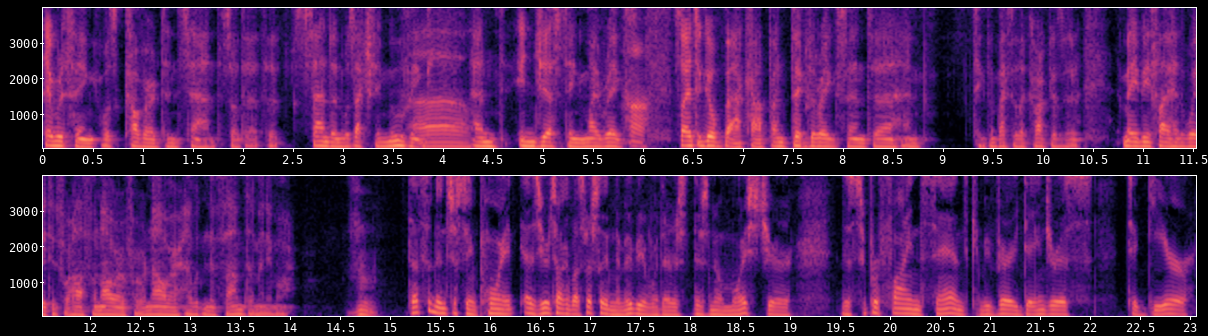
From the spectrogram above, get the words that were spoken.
everything was covered in sand. So the, the sand dune was actually moving and ingesting my rigs. So I had to go back up and pick the rigs and uh, and take them back to the car. Because uh, maybe if I had waited for half an hour for an hour, I wouldn't have found them anymore. That's an interesting point. As you were talking about, especially in Namibia where there's there's no moisture, the superfine sand can be very dangerous to gear.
